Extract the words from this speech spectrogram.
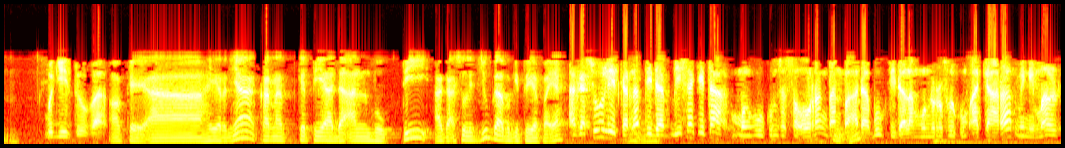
hmm. Begitu, Pak. Oke, akhirnya karena ketiadaan bukti agak sulit juga begitu ya Pak ya? Agak sulit karena Hmm. tidak bisa kita menghukum seseorang tanpa Hmm. ada bukti. Dalam menurut hukum acara minimal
